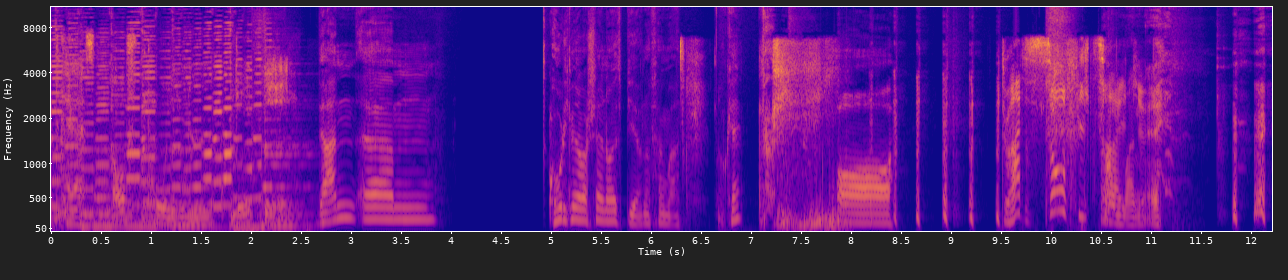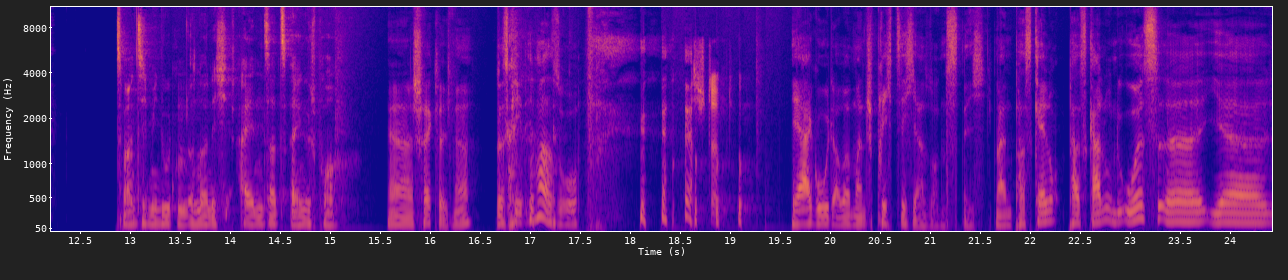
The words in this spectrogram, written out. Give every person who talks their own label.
Speaker 1: Spiele-Podcast auf polynö.de.
Speaker 2: Dann ähm, hole ich mir mal schnell ein neues Bier und dann fangen wir an. Okay?
Speaker 3: Oh,
Speaker 4: Du hattest so viel Zeit.
Speaker 5: Oh Mann, ey.
Speaker 6: 20 Minuten und noch nicht einen Satz eingesprochen.
Speaker 3: ja, schrecklich, ne? Das geht immer so.
Speaker 4: Das stimmt.
Speaker 3: Ja, gut, aber man spricht sich ja sonst nicht. Ich meine, Pascal, Pascal und Urs, äh, ihr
